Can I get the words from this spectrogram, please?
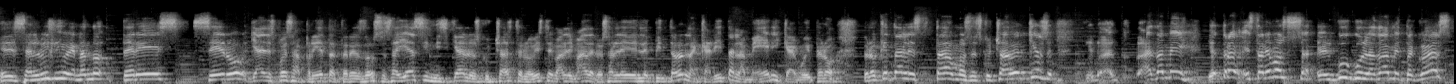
El San Luis le iba ganando 3-0, ya después aprieta 3-2. O sea, ya si ni siquiera lo escuchaste, lo viste, vale madre. O sea, le, le pintaron la carita al América, güey. Pero, pero ¿qué tal estábamos escuchando? A ver, quiero. Adame, y otra estaremos el Google, Adame, ¿te acuerdas?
